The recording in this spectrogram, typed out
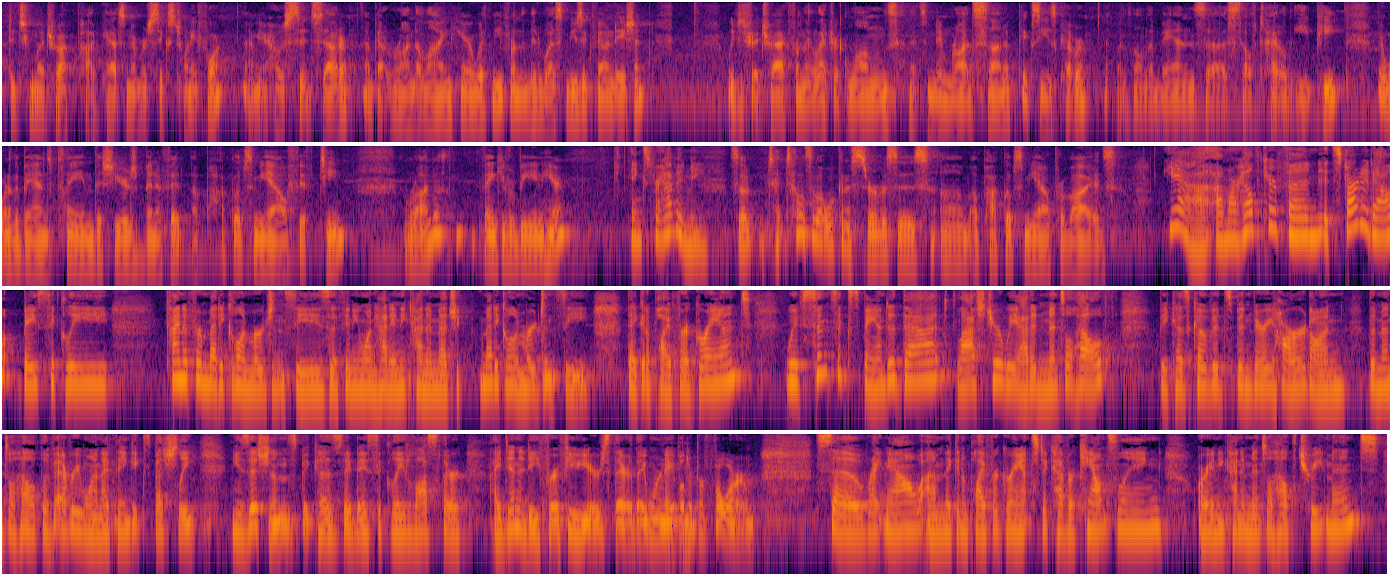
back to Too Much Rock podcast number 624. I'm your host, Sid Souter. I've got Rhonda Line here with me from the Midwest Music Foundation. We just read a track from the Electric Lungs. That's Nimrod's Son, a Pixies cover. That was on the band's uh, self titled EP. They're one of the bands playing this year's benefit, Apocalypse Meow 15. Rhonda, thank you for being here. Thanks for having me. So, t- tell us about what kind of services um, Apocalypse Meow provides. Yeah, um, our healthcare fund, it started out basically kind of for medical emergencies. If anyone had any kind of medical emergency, they could apply for a grant. We've since expanded that. Last year, we added mental health because COVID's been very hard on the mental health of everyone, I think, especially musicians, because they basically lost their identity for a few years there. They weren't able to perform. So, right now, um, they can apply for grants to cover counseling or any kind of mental health treatment.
